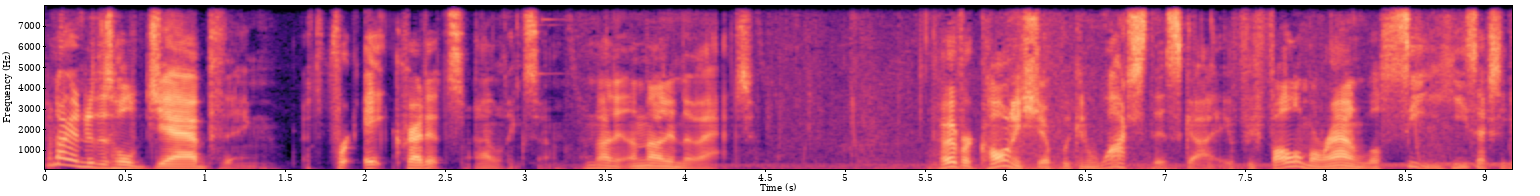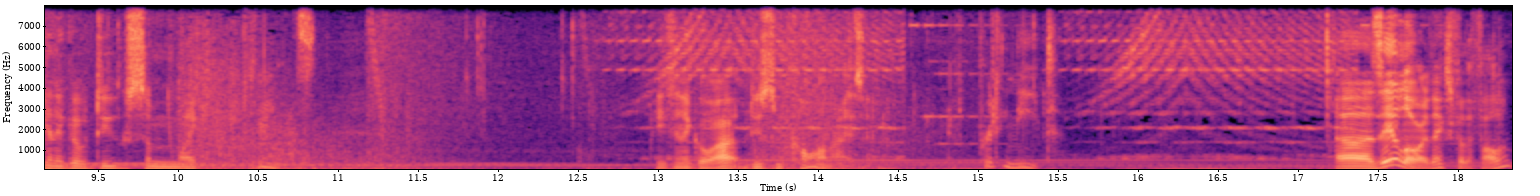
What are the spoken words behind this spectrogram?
I'm not gonna do this whole Jab thing for eight credits. I don't think so. I'm not. I'm not into that. However, colony ship, we can watch this guy. If we follow him around, we'll see he's actually gonna go do some like things. He's gonna go out and do some colonizing. Pretty neat. Uh, Zaylor, thanks for the follow.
